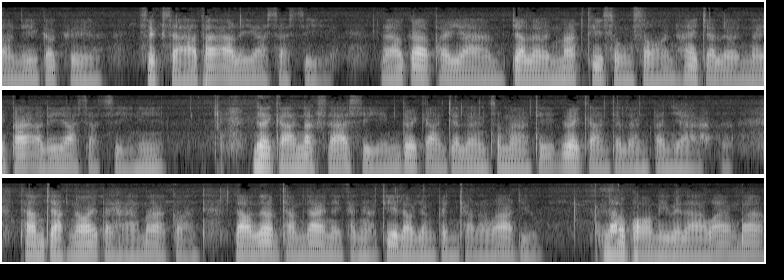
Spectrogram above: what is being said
ตอนนี้ก็คือ ศึกษาพระอริยสัจสี่ แล้วก็พยายามเจริญมรรคที่ทรงสอนให้เจริญในพระอริยสัจสี่นี้ ด้วยการรักษาศีลด้วยการเจริญสมาธิด้วยการเจริญปัญญาทำจากน้อยไปหามากก่อน เราเริ่มทำได้ในขณะที่เรายังเป็นคารวาสอยู่ แล้วพอมีเวลาว่างบ้าง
